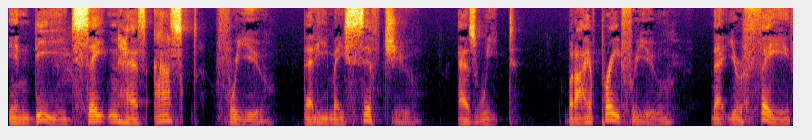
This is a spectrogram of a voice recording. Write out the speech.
indeed Satan has asked for you that he may sift you as wheat. But I have prayed for you that your faith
